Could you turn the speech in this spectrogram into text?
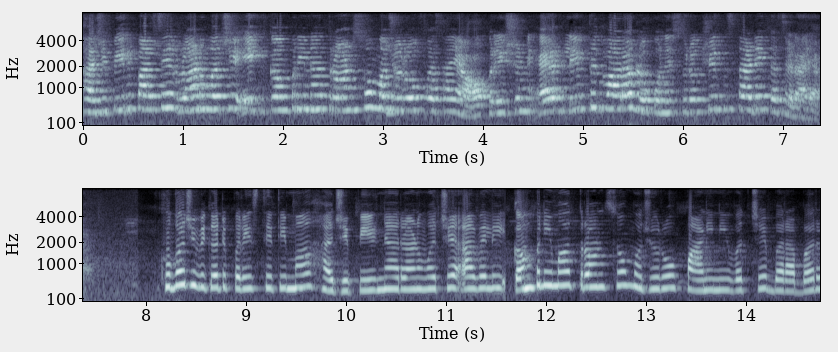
હાજીપીર પાસે રણ વચ્ચે એક કંપનીના ત્રણસો મજૂરો ફસાયા. ઓપરેશન એરલિફ્ટ દ્વારા લોકોને સુરક્ષિત સ્થળે ખસેડાયા. ખૂબ જ વિકટ પરિસ્થિતિમાં હાજીપીરના રણ વચ્ચે આવેલી કંપનીમાં ત્રણસો મજૂરો પાણીની વચ્ચે બરાબર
